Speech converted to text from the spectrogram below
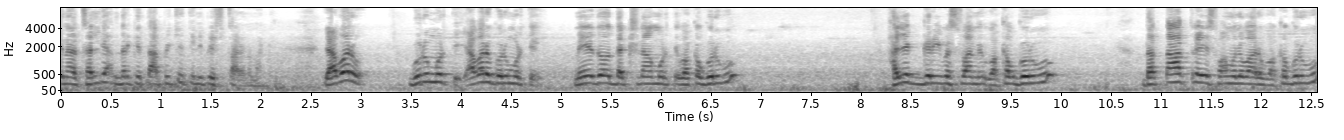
తిన చల్లి అందరికీ తాపించి తినిపిస్తారనమాట ఎవరు గురుమూర్తి? ఎవరు గురుమూర్తి? మేధో దక్షిణామూర్తి ఒక గురువు హయగ్రీవ స్వామి ఒక గురువు దత్తాత్రేయ స్వాముల వారు ఒక గురువు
